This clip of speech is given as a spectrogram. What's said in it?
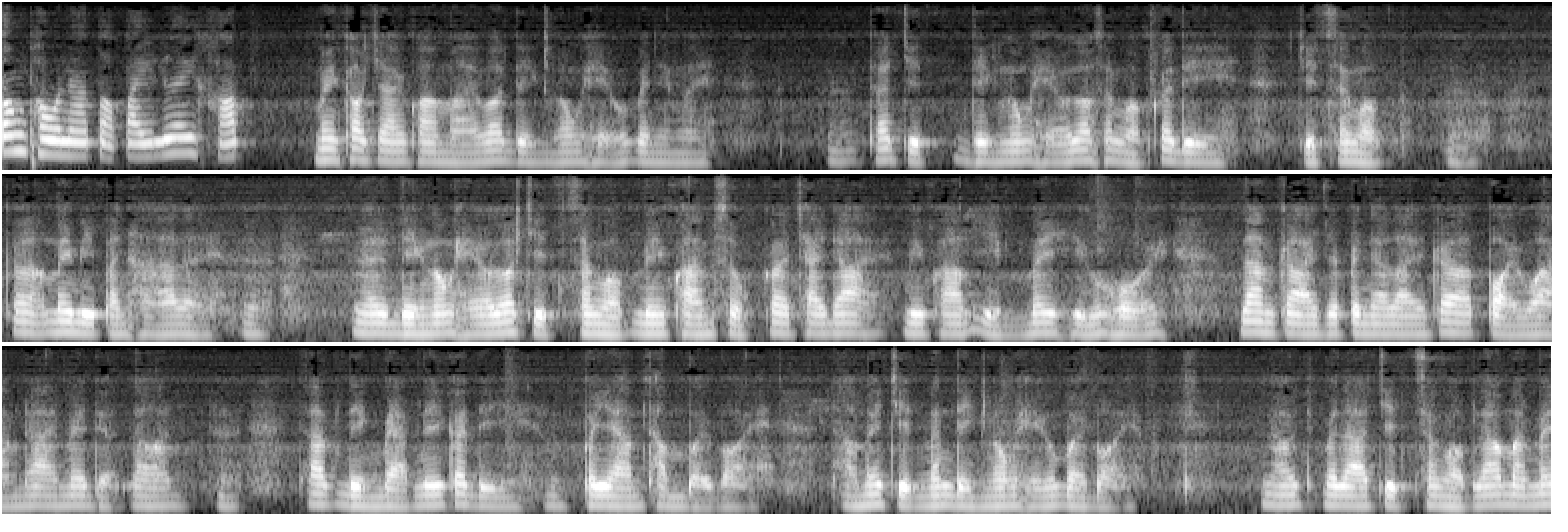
ต้องภาวนาต่อไปเรื่อยครับ ไม่เข้าใจความหมายว่าดิ่งลงเหวเป็นยังไง ถ้าจิตดิ่งลงเหวแล้วสงบก็ดี จิตสงบก็ไม่มีปัญหาอะไรดิ่งลงเหวแล้วจิตสงบมีความสุขก็ใช้ได้ มีความอิ่มไม่หิวโหย ร่างกายจะเป็นอะไรก็ปล่อยวางได้ไม่เดือดร้อน ถ้าดิ่งแบบนี้ก็ดี พยายามทำบ่อยๆทำให้จิตมันดิ่งลงเหวบ่อย ๆ แล้วเวลาจิตสงบแล้วมันไม่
